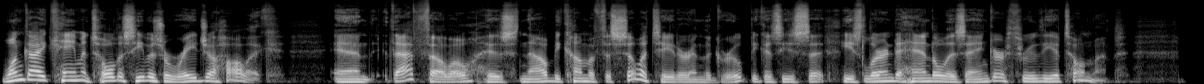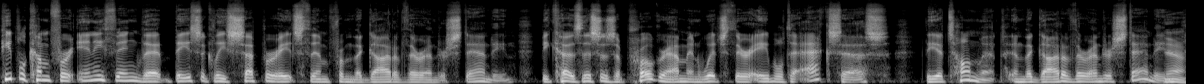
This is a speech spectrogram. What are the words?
One guy came and told us he was a rageaholic. And that fellow has now become a facilitator in the group because he's uh, he's learned to handle his anger through the atonement. People come for anything that basically separates them from the God of their understanding because this is a program in which they're able to access the atonement and the God of their understanding. Yeah.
